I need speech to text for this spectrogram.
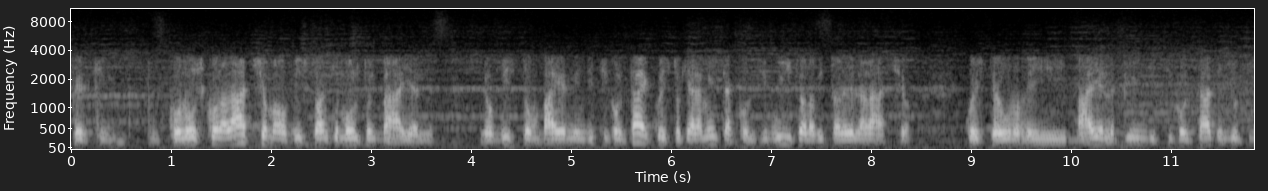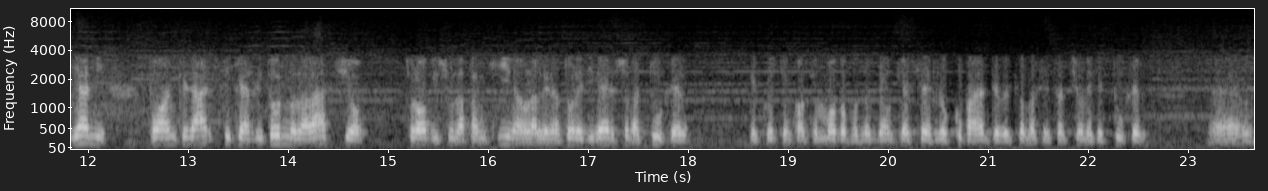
perché conosco la Lazio ma ho visto anche molto il Bayern e ho visto un Bayern in difficoltà e questo chiaramente ha contribuito alla vittoria della Lazio. Questo è uno dei Bayern più in difficoltà degli ultimi anni. Può anche darsi che al ritorno la Lazio trovi sulla panchina un allenatore diverso da Tuchel e questo in qualche modo potrebbe anche essere preoccupante perché ho la sensazione che Tuchel eh,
